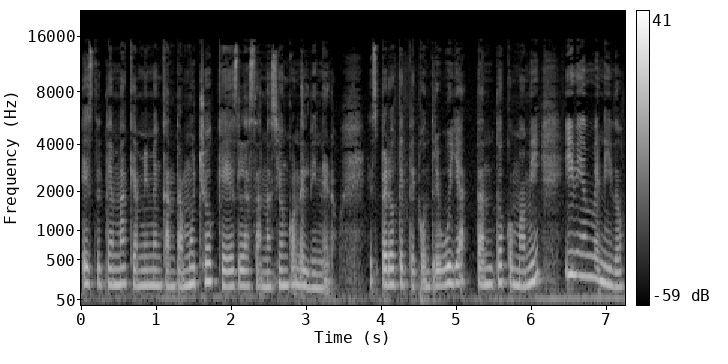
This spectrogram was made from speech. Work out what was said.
este tema que a mí me encanta mucho, que es la sanación con el dinero. Espero que te contribuya tanto como a mí y bienvenido.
